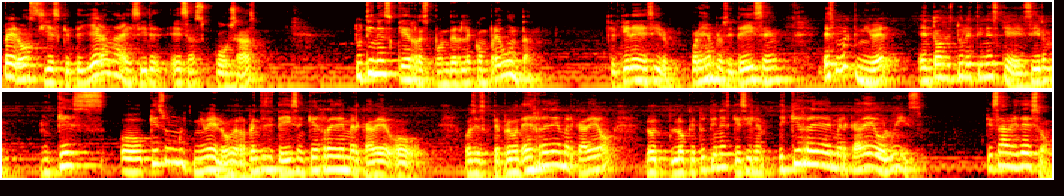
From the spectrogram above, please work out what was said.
Pero si es que te llegan a decir esas cosas, tú tienes que responderle con pregunta. ¿Qué quiere decir? Por ejemplo, si te dicen, es multinivel, entonces tú le tienes que decir, ¿qué es, o, ¿qué es un multinivel? O de repente si te dicen, ¿qué es red de mercadeo? O, o si es que te preguntan, ¿es red de mercadeo? Lo, lo que tú tienes que decirle, ¿y qué es red de mercadeo, Luis? ¿Qué sabes de eso?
